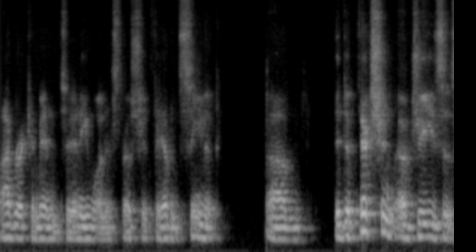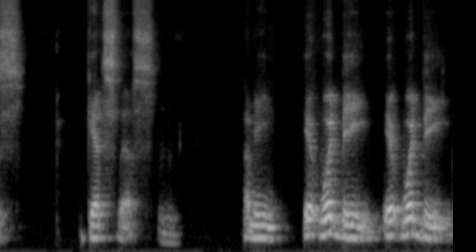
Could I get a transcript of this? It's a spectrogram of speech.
I recommend to anyone, especially if they haven't seen it. Um, the depiction of Jesus gets this. Mm. I mean, it would be, it would be,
